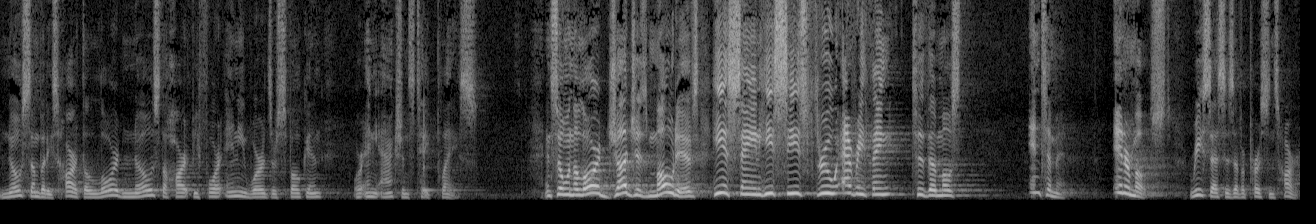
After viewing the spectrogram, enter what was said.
know somebody's heart, the Lord knows the heart before any words are spoken or any actions take place. And so when the Lord judges motives, He is saying He sees through everything to the most intimate, innermost recesses of a person's heart.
